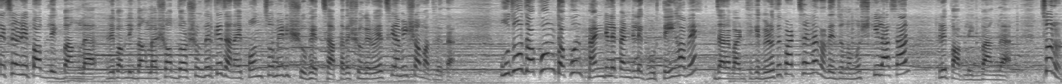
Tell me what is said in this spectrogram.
দেখছেন রিপাবলিক বাংলা রিপাবলিক বাংলা সব দর্শকদেরকে জানাই পঞ্চমীর শুভেচ্ছা। আপনাদের সঙ্গে রয়েছি আমি সমাদ্রেতা পুজো যখন, তখন প্যান্ডেলে প্যান্ডেলে ঘুরতেই হবে। যারা বাড়ি থেকে বেরোতে পারছেন না, তাদের জন্য মুশকিল আসান রিপাবলিক বাংলা চলুন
